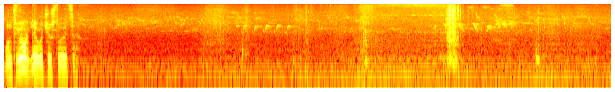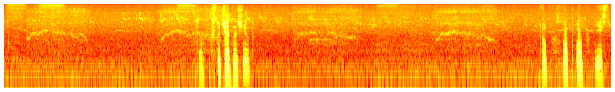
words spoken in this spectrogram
Он твердый, его чувствуется. Так, стучать начнет. Оп, оп, оп, есть.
